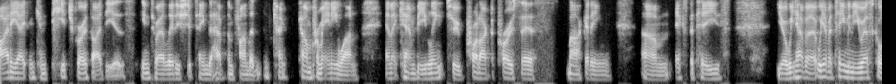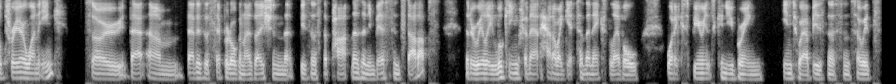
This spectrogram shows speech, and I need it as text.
ideate and can pitch growth ideas into our leadership team to have them funded. It can come from anyone, and it can be linked to product, process, marketing, um, expertise. You know, we have a we have a team in the US called 301 Inc. So that um, that is a separate organization that business that partners and invests in startups that are really looking for that. How do I get to the next level? What experience can you bring into our business? And so it's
